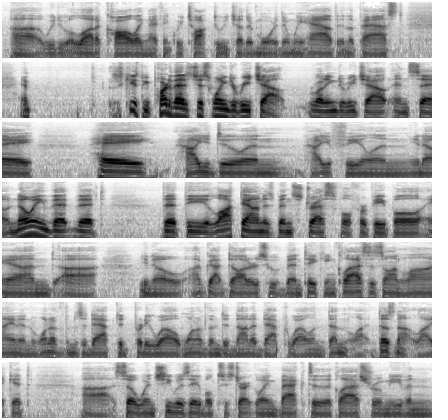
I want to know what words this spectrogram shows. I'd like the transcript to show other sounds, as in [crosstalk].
Uh, we do a lot of calling. I think we talk to each other more than we have in the past. And excuse me, part of that is just wanting to reach out, wanting to reach out and say, "Hey, how you doing? How you feeling?" You know, knowing that that that the lockdown has been stressful for people and uh, you know i've got daughters who've been taking classes online and one of them's adapted pretty well one of them did not adapt well and doesn't li- does not like it uh, so when she was able to start going back to the classroom even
